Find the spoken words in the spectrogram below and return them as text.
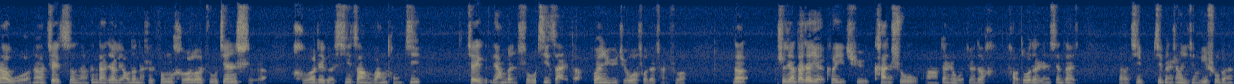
那我呢，这次呢，跟大家聊的呢是综合了《铸坚史》和这个《西藏王统记》这两本书记载的关于觉沃佛的传说。那实际上大家也可以去看书啊，但是我觉得好多的人现在呃基基本上已经离书本、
